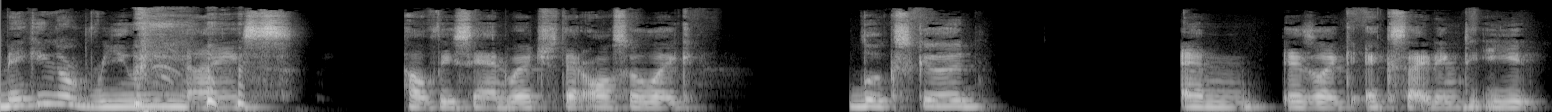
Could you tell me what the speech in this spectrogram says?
making a really nice healthy sandwich that also like looks good and is like exciting to eat.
